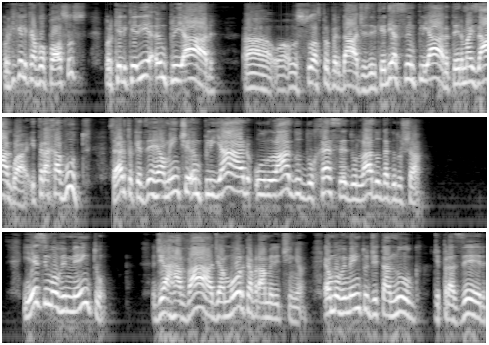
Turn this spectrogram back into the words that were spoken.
Por que, que ele cavou poços? Porque ele queria ampliar ah, as suas propriedades, ele queria se ampliar, ter mais água, e trachavut, certo? Quer dizer, realmente ampliar o lado do Chesed, do lado da Kedushá. E esse movimento de Ahavá, de amor que Abraão ele tinha, é um movimento de Tanug, de prazer,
